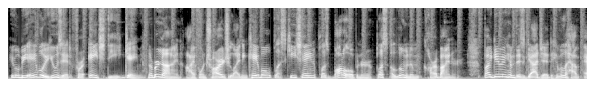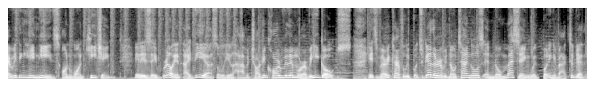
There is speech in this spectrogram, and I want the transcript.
he will be able to use it for HD gaming. Number 9. iPhone Charge Lightning Cable plus keychain plus bottle opener plus aluminum carabiner. By giving him this gadget, he will have everything he needs on one keychain. It is a brilliant idea so he'll have a charging cord with him wherever he goes. It's very carefully put together with no tangles and no messing with putting it back together.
